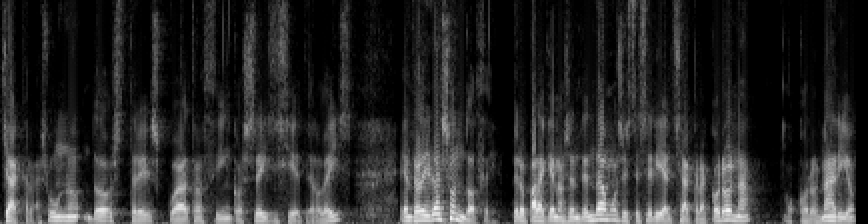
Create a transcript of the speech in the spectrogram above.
chakras. 1, 2, 3, 4, 5, 6 y 7, ¿lo veis? En realidad son 12, pero para que nos entendamos, este sería el chakra corona o coronario,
